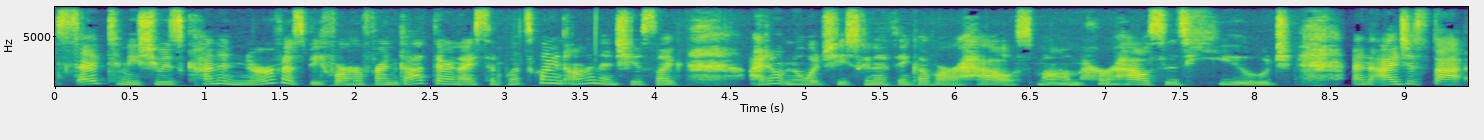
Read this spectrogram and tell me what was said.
said to me she was kind of nervous before her friend got there and i said what's going on? And she was like i don't know what she's going to think of our house mom. Her house is huge. And i just thought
